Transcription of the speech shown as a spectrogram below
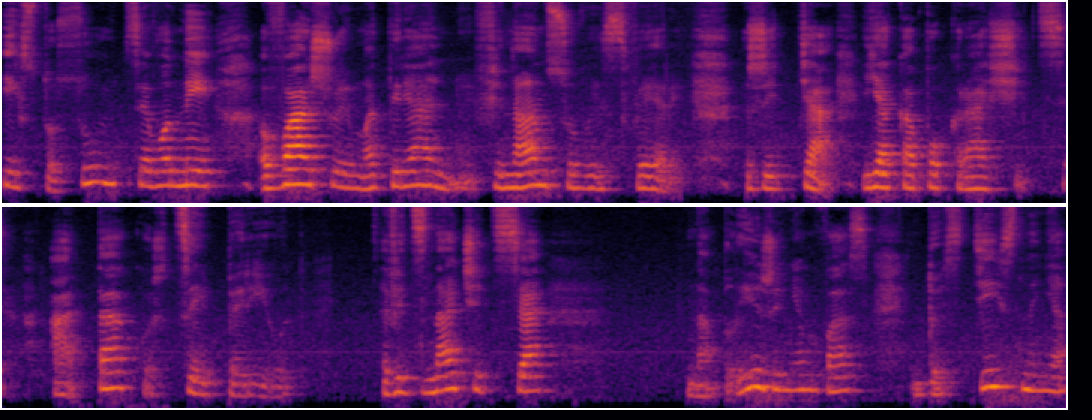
І стосуються вони вашої матеріальної, фінансової сфери життя, яка покращиться. А також цей період відзначиться наближенням вас до здійснення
